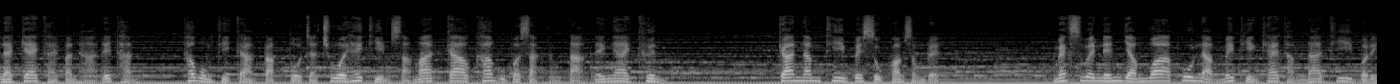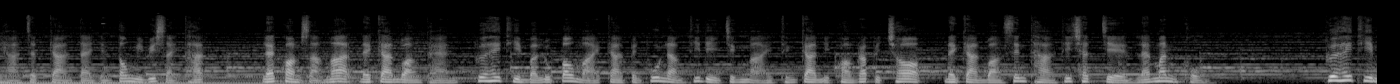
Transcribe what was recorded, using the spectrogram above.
และแก้ไขปัญหาได้ทัน ถ้าวงทีการปรับตัวจะช่วยให้ทีมสามารถก้าวข้ามอุปสรรคต่างๆ ได้ง่ายขึ้น การนำทีมไปสู่ความสำเร็จแม็กซ์เวลล์เน้นย้ำว่าผู้นำไม่เพียงแค่ทำหน้าที่บริหารจัดการแต่ยังต้องมีวิสัยทัศน์ และความสามารถในการวางแผนเพื่อให้ทีมบรรลุเป้าหมายการเป็นผู้นำที่ดีจึงหมายถึงการมีความรับผิดชอบ ในการวางเส้นทางที่ชัดเจนและมั่นคง เพื่อให้ทีม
